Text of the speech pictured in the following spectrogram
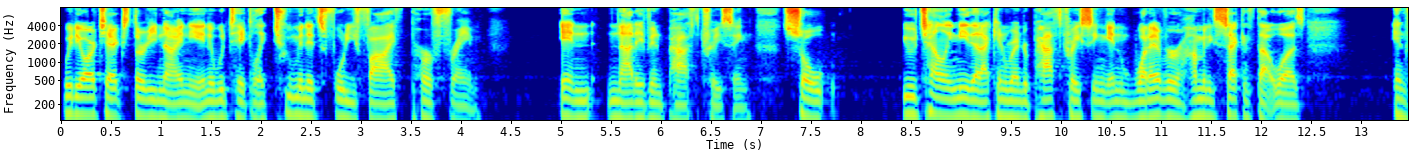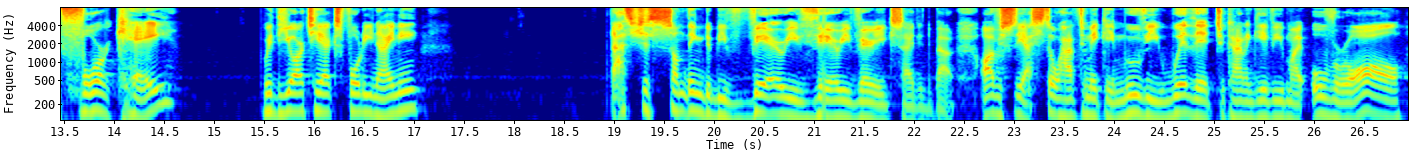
with the RTX 3090 and it would take like 2 minutes 45 per frame in not even path tracing. So you're telling me that I can render path tracing in whatever how many seconds that was in 4K with the RTX 4090 that's just something to be very, very, very excited about. Obviously, I still have to make a movie with it to kind of give you my overall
